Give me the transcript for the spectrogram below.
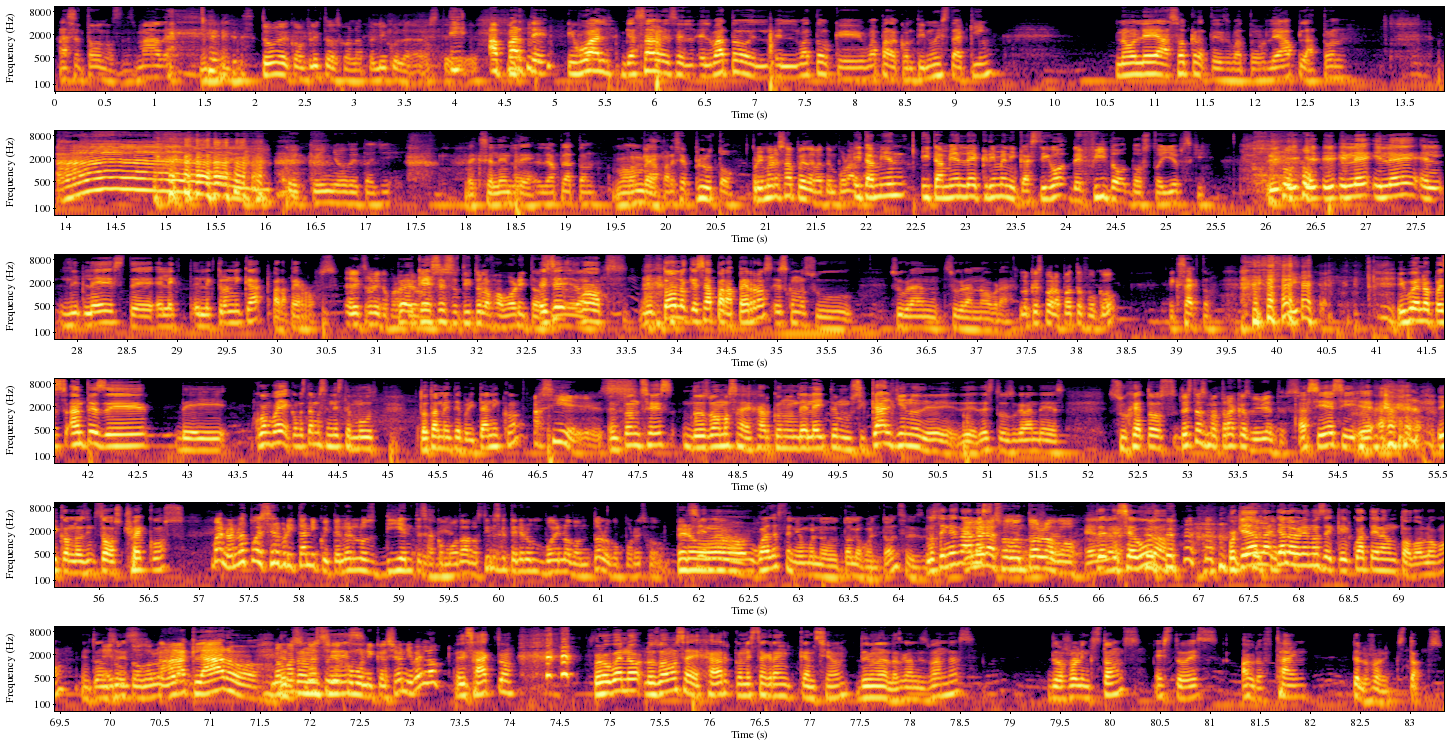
Hace todos los desmadres. Tuve conflictos con la película. Este, y aparte, igual, ya sabes, el, el vato, el, el vato que va para continuista aquí. No lee a Sócrates, vato, lee a Platón. ¡Ay! Pequeño detalle. Excelente. Lee, lee a Platón. Hombre. Porque aparece Pluto. Primer sape de la temporada. Y también, y también lee Crimen y Castigo de Fido Dostoyevsky. Y, y- y- y lee, y lee, el- lee este, elec- electrónica para perros. Electrónica para Pero perros. que ese es su título favorito. Ese, no, todo lo que sea para perros es como su, su, gran, su gran obra. Lo que es para Pato Foucault. Exacto. Y bueno, pues antes de... de como, estamos en este mood totalmente británico, Así es. entonces nos vamos a dejar con un deleite musical lleno de, de- de estos grandes sujetos. De estas matracas vivientes. Así es, y, eh, y con los todos chuecos. Bueno, no puedes ser británico y tener los dientes acomodados. Tienes que tener un buen odontólogo, por eso. Pero Sí, no. Wallace tenía un buen odontólogo entonces. ¿no? Los tenías nada Él más... era su odontólogo. Él era- seguro. Porque ya, la- ya lo hablemos de que el cuate era un todólogo. Entonces... Era un todólogo. Ah, claro. No más no Entonces- estudió comunicación y velo. Exacto. Pero bueno, los vamos a dejar con esta gran canción de una de las grandes bandas, de los Rolling Stones. Esto es Out of Time de los Rolling Stones.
